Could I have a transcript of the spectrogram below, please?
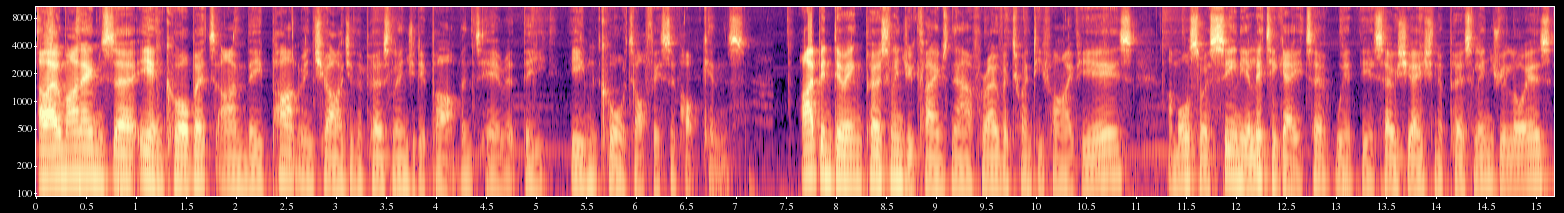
Hello, my name's uh, Ian Corbett. I'm the partner in charge of the personal injury department here at the Eden Court office of Hopkins. I've been doing personal injury claims now for over 25 years. I'm also a senior litigator with the Association of Personal Injury Lawyers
